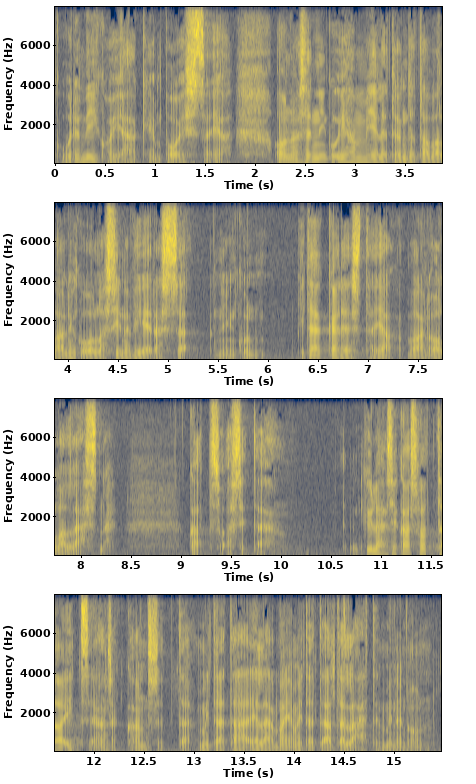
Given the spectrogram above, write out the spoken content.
kuuden viikon jälkeen poissa. Ja onhan se niin kuin ihan mieletöntä tavallaan niin kuin olla siinä vieressä, niin pitää kädestä ja vaan olla läsnä, katsoa sitä. Kyllähän se kasvattaa itseänsä kanssa, että mitä tämä elämä ja mitä täältä lähteminen on.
